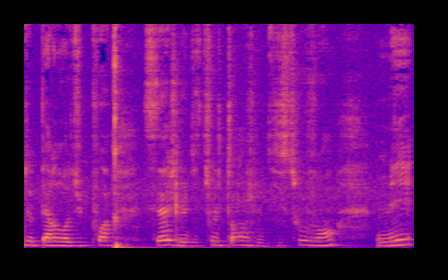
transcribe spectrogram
de perdre du poids. C'est ça, je le dis tout le temps, je le dis souvent. Mais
